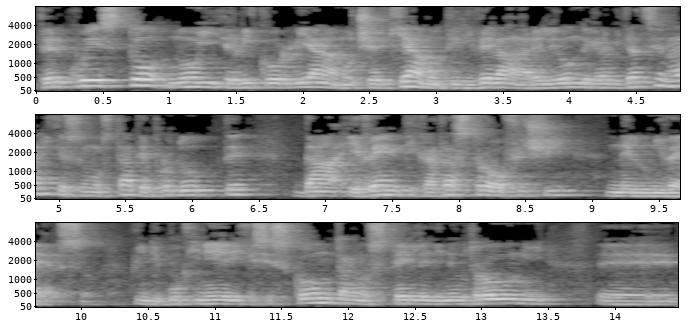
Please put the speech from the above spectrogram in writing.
per questo noi ricorriamo, cerchiamo di rivelare le onde gravitazionali che sono state prodotte da eventi catastrofici nell'universo, quindi buchi neri che si scontrano, stelle di neutroni, eh,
